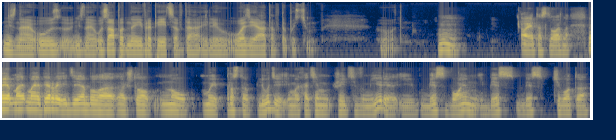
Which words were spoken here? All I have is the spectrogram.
не знаю, у, не знаю, у западноевропейцев, да, или у азиатов, допустим. Вот. М. О, это сложно. Но я- моя, моя первая идея была, э, что, ну, мы просто люди, и мы хотим жить в мире, и без войн, и без, без чего-то,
